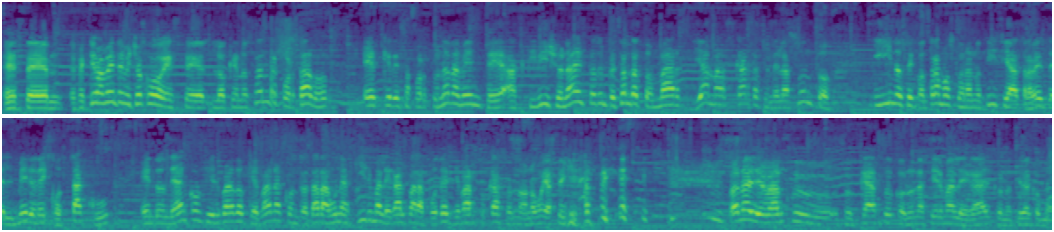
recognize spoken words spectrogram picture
este, efectivamente, Michoco, este, lo que nos han reportado es que desafortunadamente Activision ha estado empezando a tomar ya más cartas en el asunto y nos encontramos con la noticia a través del medio de Kotaku en donde han confirmado que van a contratar a una firma legal para poder llevar su caso. No, no voy a seguir así. van a llevar su, su caso con una firma legal conocida como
